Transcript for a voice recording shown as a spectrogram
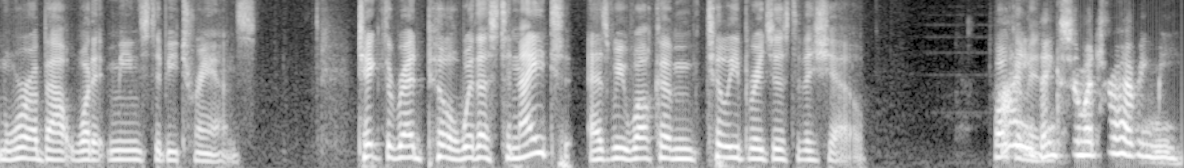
more about what it means to be trans. Take the red pill with us tonight as we welcome Tilly Bridges to the show. Welcome Hi, in. thanks so much for having me.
